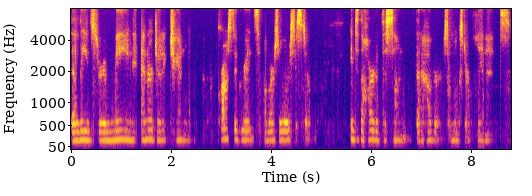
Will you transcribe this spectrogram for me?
that leads through a main energetic channel across the grids of our solar system into the heart of the sun that hovers amongst our planets.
